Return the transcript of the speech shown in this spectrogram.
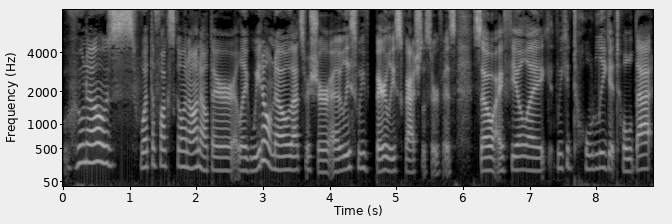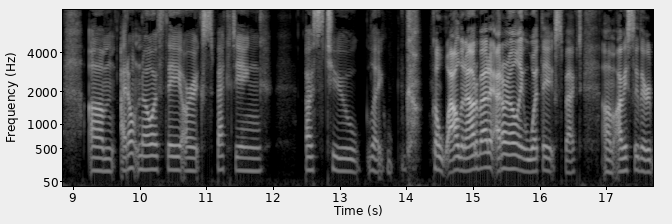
who knows what the fuck's going on out there? Like, we don't know, that's for sure. At least we've barely scratched the surface. So I feel like we could totally get told that. Um, I don't know if they are expecting us to like go wild and out about it. I don't know like what they expect. Um, obviously they're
